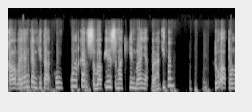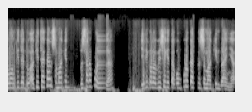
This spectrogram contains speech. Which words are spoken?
Kalau bayangkan kita kumpulkan sebab ini semakin banyak, berarti kan doa peluang kita doa kita kan semakin besar pula. Jadi kalau bisa kita kumpulkan semakin banyak,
